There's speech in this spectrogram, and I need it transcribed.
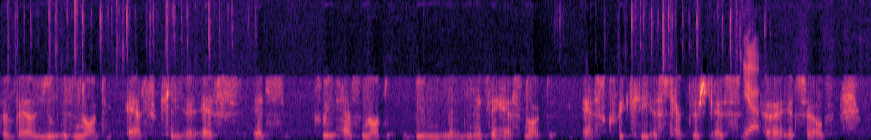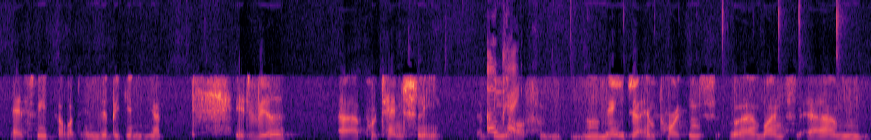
the value is not as clear as as has not been, let's say, has not as quickly established as uh, itself as we thought in the beginning. Yeah? It will uh, potentially be okay. of major importance uh, once um,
